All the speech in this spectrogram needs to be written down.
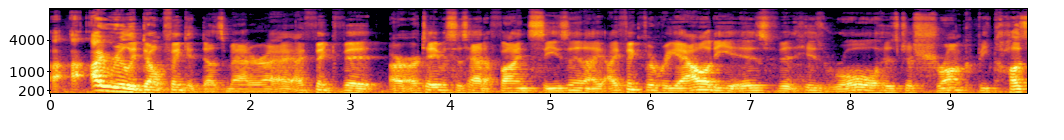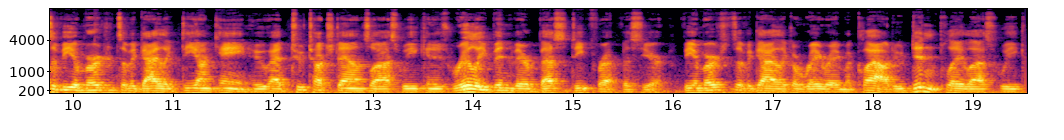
I, I, really don't think it does matter. I, I think that Artavis has had a fine season. I, I think the reality is that his role has just shrunk because of the emergence of a guy like Deon Cain, who had two touchdowns last week and has really been their best deep threat this year. The emergence of a guy like a Ray Ray McCloud, who didn't play last week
